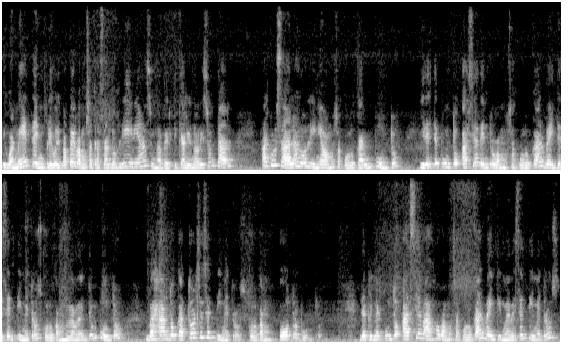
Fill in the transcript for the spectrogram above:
Igualmente en un pliego de papel vamos a trazar dos líneas, una vertical y una horizontal. Al cruzar las dos líneas vamos a colocar un punto y de este punto hacia adentro vamos a colocar 20 centímetros, colocamos nuevamente un punto, bajando 14 centímetros, colocamos otro punto. Del primer punto hacia abajo vamos a colocar 29 centímetros,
